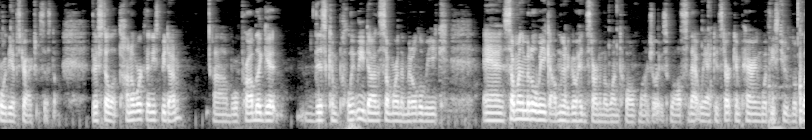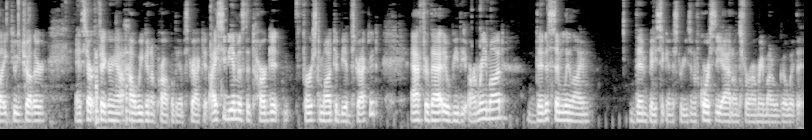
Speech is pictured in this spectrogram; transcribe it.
for the abstraction system. There's still a ton of work that needs to be done. Uh, we'll probably get this completely done somewhere in the middle of the week. And somewhere in the middle of the week, I'm going to go ahead and start on the 112 module as well. So that way I can start comparing what these two look like to each other and start figuring out how we're going to properly abstract it. ICBM is the target first mod to be abstracted. After that, it will be the Armory mod, then Assembly Line, then Basic Industries. And of course, the add-ons for Armory mod will go with it.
